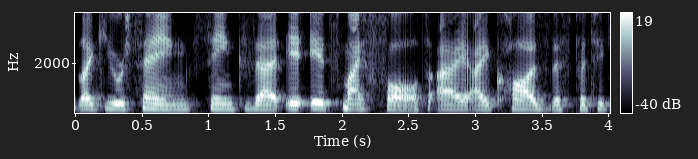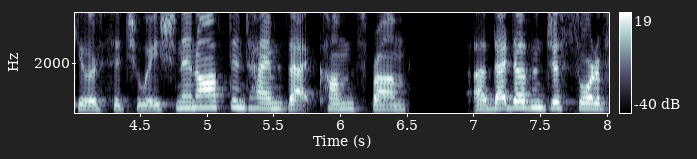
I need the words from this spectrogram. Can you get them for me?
like you were saying, think that it, it's my fault. I, I caused this particular situation, and oftentimes that comes from uh, that doesn't just sort of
